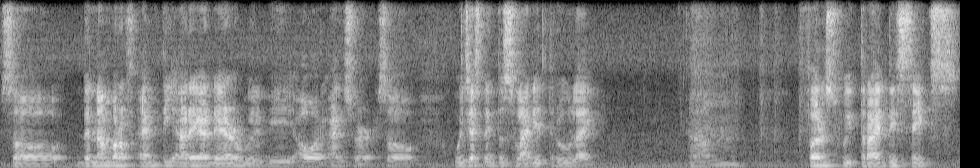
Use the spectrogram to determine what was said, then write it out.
So the number of empty area there will be our answer. So we just need to slide it through like um, first we try this six.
